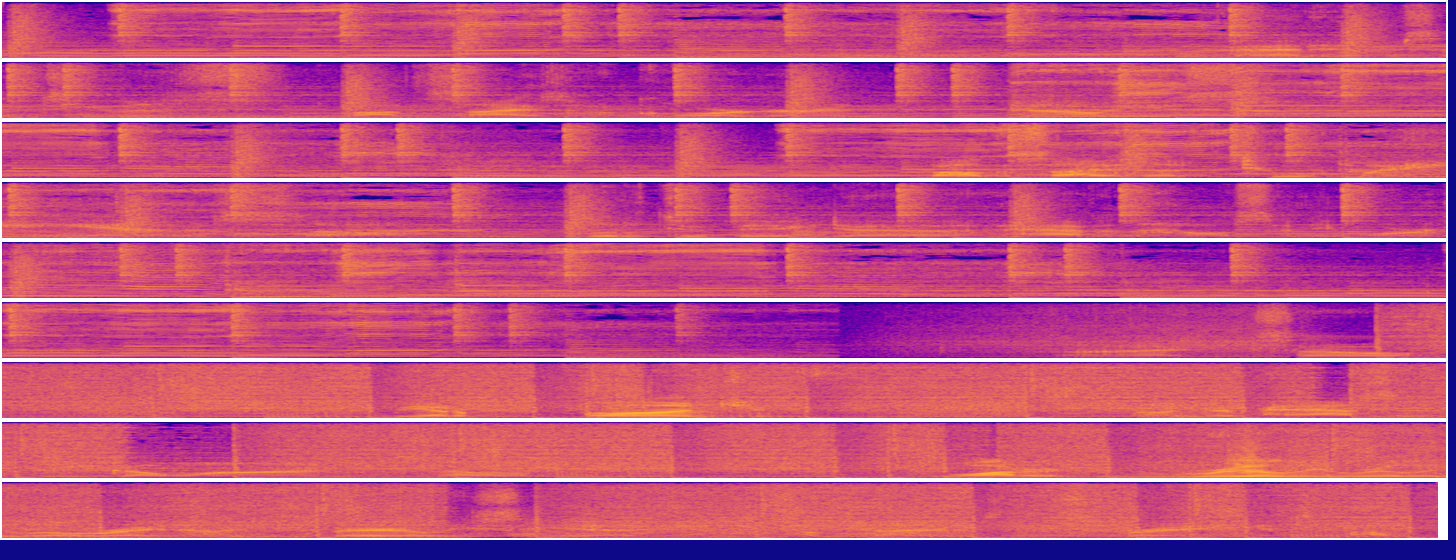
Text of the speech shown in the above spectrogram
We've had him since he was about the size of a quarter and now he's about the size of two of my hands, so a little too big to have in the house anymore. Alright, so we got a bunch of underpasses we go on. So water's really, really low right now. You can barely see it. Sometimes in the spring it's up.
